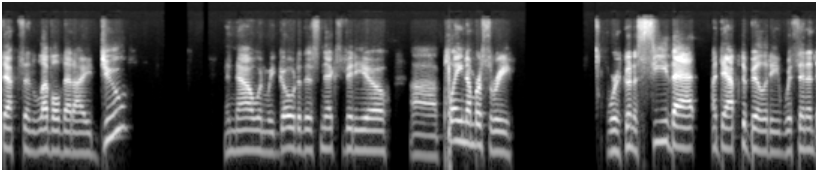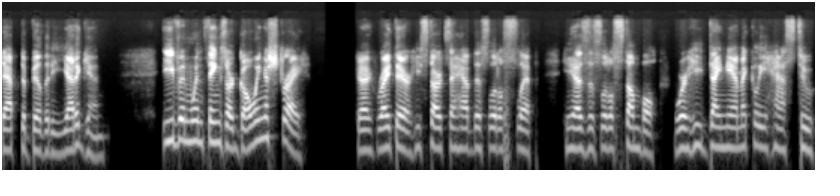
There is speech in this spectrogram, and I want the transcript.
depth and level that I do. And now, when we go to this next video, uh, play number three, we're going to see that adaptability within adaptability yet again. Even when things are going astray, okay, right there, he starts to have this little slip. He has this little stumble where he dynamically has to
